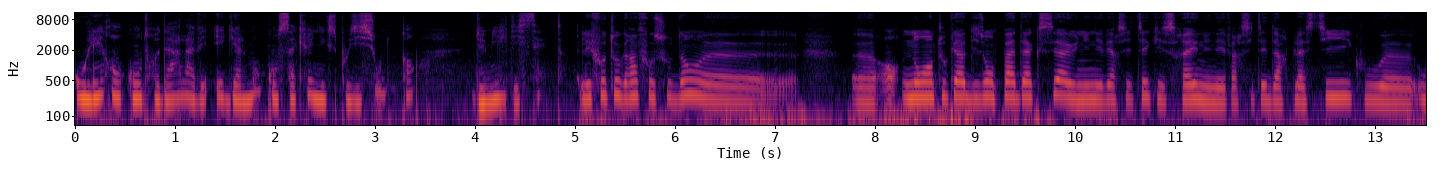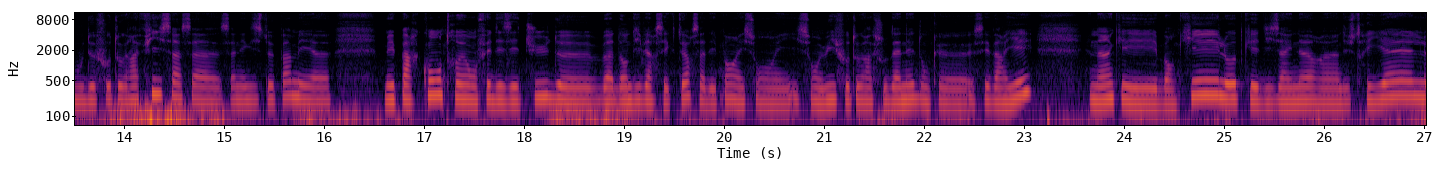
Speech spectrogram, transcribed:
où les rencontres d'Arles avaient également consacré une exposition en 2017. Les photographes au Soudan euh, euh, n'ont en tout cas, disons, pas d'accès à une université qui serait une université d'art plastique ou, euh, de photographie, ça, ça, n'existe pas. Mais, euh, par contre, on fait des études bah, dans divers secteurs, ça dépend. Ils sont, sont huit photographes soudanais, donc c'est varié. Il y en a un qui est banquier, l'autre qui est designer industriel.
